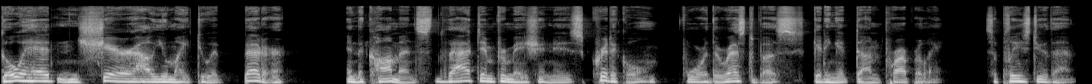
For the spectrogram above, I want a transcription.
go ahead and share how you might do it better in the comments. That information is critical for the rest of us getting it done properly. So please do that.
